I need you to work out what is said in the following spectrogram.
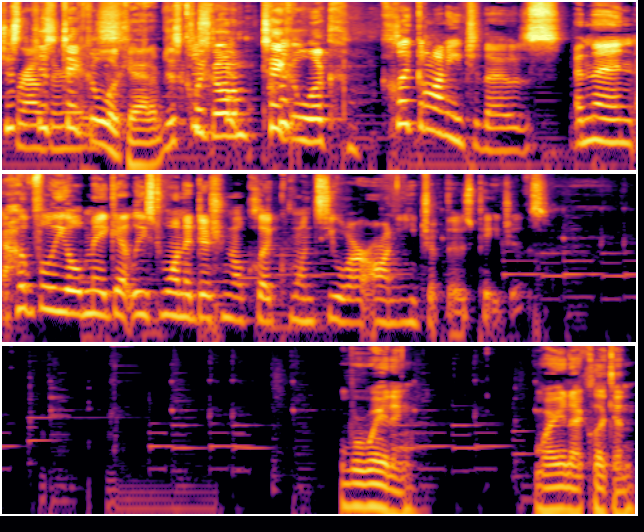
Just, browser just take a look at them. Just click Just on click- them. Take a look. click on each of those, and then hopefully you'll make at least one additional click once you are on each of those pages. We're waiting. Why are you not clicking?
